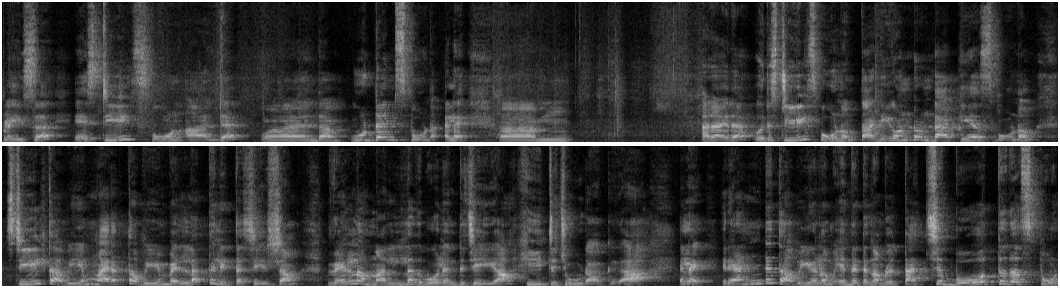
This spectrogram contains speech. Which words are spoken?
place a steel spoon and എന്താ വുഡൻ സ്പൂൺ അല്ലേ? അതായത് ഒരു സ്റ്റീൽ സ്പൂണും തടി കൊണ്ടുണ്ടാക്കിയ സ്പൂണും സ്റ്റീൽ തവിയും മരത്തവിയും വെള്ളത്തിലിട്ട ശേഷം വെള്ളം നല്ലതുപോലെ എന്ത് ചെയ്യുക? ഹീറ്റ് ചൂടാക്കുക. അല്ലേ? രണ്ട് തവികളും എന്നിട്ട് നമ്മൾ touch both the spoon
